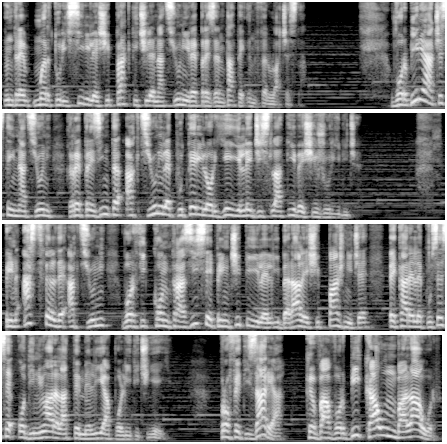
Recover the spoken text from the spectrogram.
între mărturisirile și practicile națiunii reprezentate în felul acesta. Vorbirea acestei națiuni reprezintă acțiunile puterilor ei legislative și juridice. Prin astfel de acțiuni vor fi contrazise principiile liberale și pașnice pe care le pusese odinioară la temelia politicii ei. Profetizarea că va vorbi ca un balaur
